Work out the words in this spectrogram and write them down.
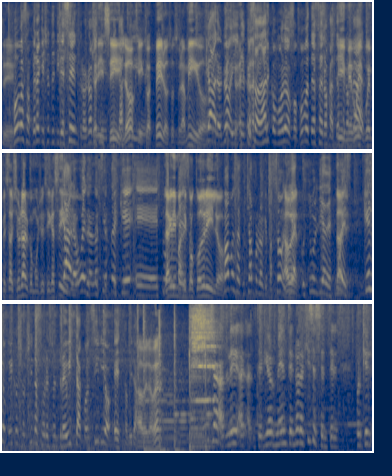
Sí. Vos vas a esperar que yo te tire centro, ¿no? Que te- Y te sí, castigue. lógico, espero, sos un amigo. Claro, ¿no? Y te empiezo a dar como loco. ¿Cómo te vas a enojar? ¿Te vas Y a me voy, voy a empezar a llorar como Jessica Sirio. Claro, bueno, lo cierto es que eh, Lágrimas de cocodrilo. Vamos a escuchar por lo que pasó. A El día- ver. estuvo el día después. Dale. ¿Qué es lo que dijo Georgina sobre su entrevista con Sirio? Esto, mirá. A ver, a ver. Ya hablé anteriormente, no la quise sentir, porque,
